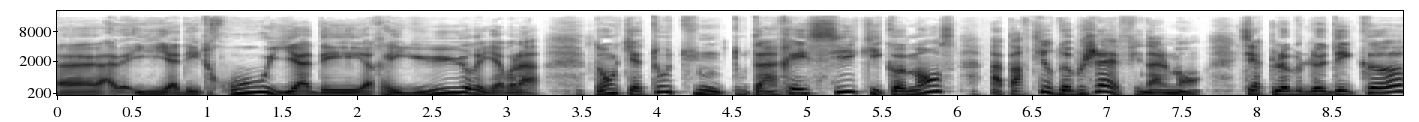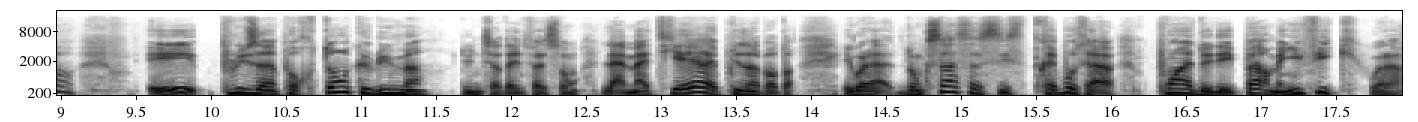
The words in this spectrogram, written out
Euh, il y a des trous il y a des rayures il y a voilà. Donc il y a toute une, tout un récit qui commence à partir d'objets finalement. C'est-à-dire que le, le décor est plus important que l'humain d'une certaine façon. La matière est plus importante. Et voilà, donc ça, ça c'est très beau, c'est un point de départ magnifique. Voilà.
